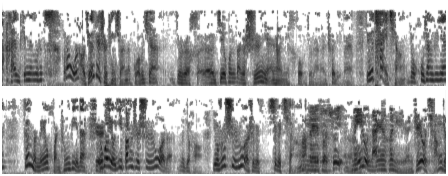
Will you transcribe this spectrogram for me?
仨孩子，天天都是。后来我老觉得这事儿挺悬的，果不其然，就是呃结婚大概十年上以后，就两个人彻底掰了，因为太强，就互相之间根本没有缓冲地带。是如果有一方是示弱的，那就好。有时候示弱是个是个强啊。没错，所以没有男人和女人，只有强者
